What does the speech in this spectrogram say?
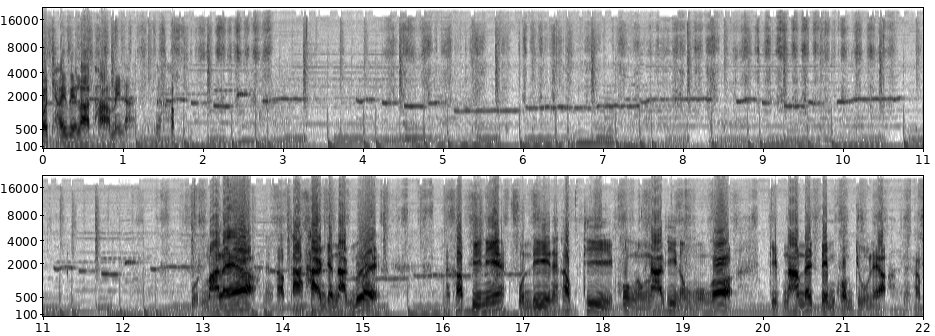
ก็ใช้เวลาทาไม่นานนะครับ ฝนมาแล้วนะครับท่าทางจะหนักด้วยนะครับ ปีนี้ฝนดีนะครับที่โค้งหนองนาที่หนองหงก็เก็บน้ำได้เต็มความจุแล้วนะครับ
